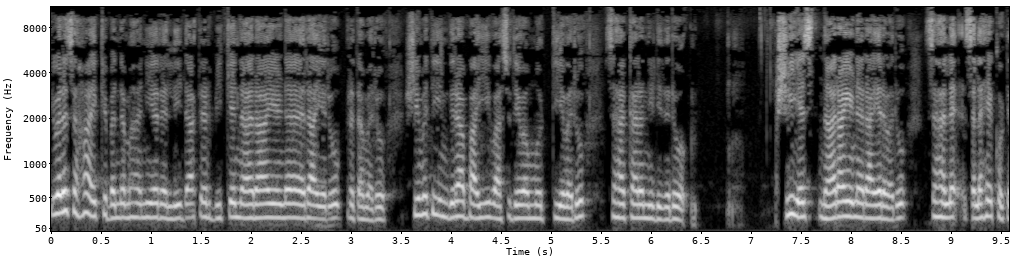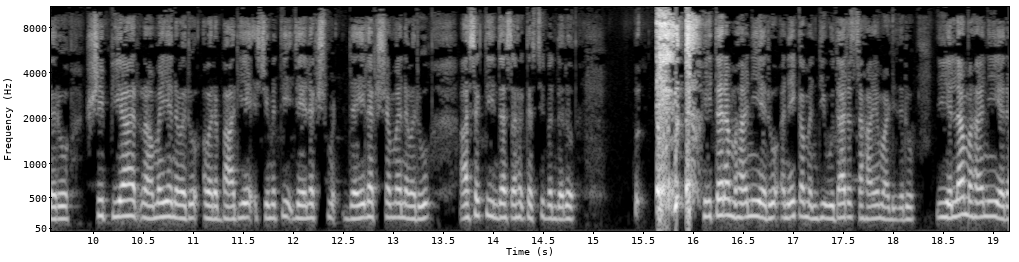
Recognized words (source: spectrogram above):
ಇವರ ಸಹಾಯಕ್ಕೆ ಬಂದ ಮಹನೀಯರಲ್ಲಿ ಡಾಕ್ಟರ್ ಬಿಕೆ ನಾರಾಯಣರಾಯರು ಪ್ರಥಮರು. ಶ್ರೀಮತಿ ಇಂದಿರಾಬಾಯಿ ವಾಸುದೇವಮೂರ್ತಿಯವರು ಸಹಕಾರ ನೀಡಿದರು. ಶ್ರೀ ಎಸ್. ನಾರಾಯಣರಾಯರವರು ಸಹಲೆ, ಸಲಹೆ ಕೊಟ್ಟರು. ಶ್ರೀ ಪಿ ಆರ್ ರಾಮಯ್ಯನವರು ಅವರ ಭಾರ್ಯೆ ಶ್ರೀಮತಿ ಜಯಲಕ್ಷ್ಮ ಜಯಲಕ್ಷ್ಮನವರು ಆಸಕ್ತಿಯಿಂದ ಸಹಕರಿಸಿ ಬಂದರು. ಇತರ ಮಹನೀಯರು ಅನೇಕ ಮಂದಿ ಉದಾರ ಸಹಾಯ ಮಾಡಿದರು. ಈ ಎಲ್ಲ ಮಹನೀಯರ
